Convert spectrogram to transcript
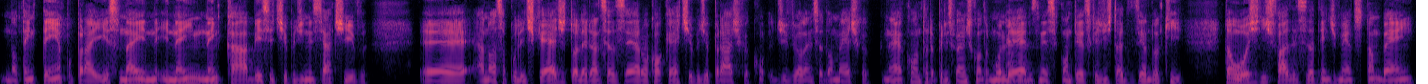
não tem tempo para isso, né? E, e, nem, nem cabe esse tipo de iniciativa é, a nossa política é de tolerância zero a qualquer tipo de prática de violência doméstica, né, contra, principalmente contra mulheres, nesse contexto que a gente está dizendo aqui. Então, hoje a gente faz esses atendimentos também.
